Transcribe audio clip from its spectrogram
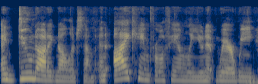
and do not acknowledge them. And I came from a family unit where we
